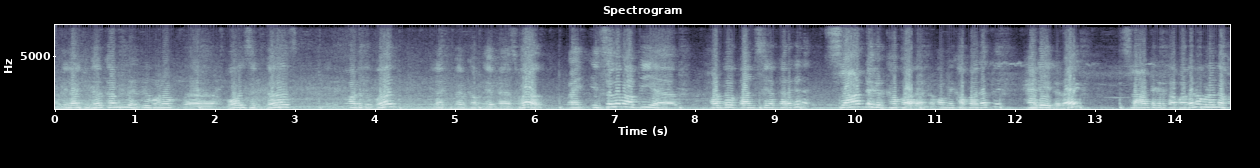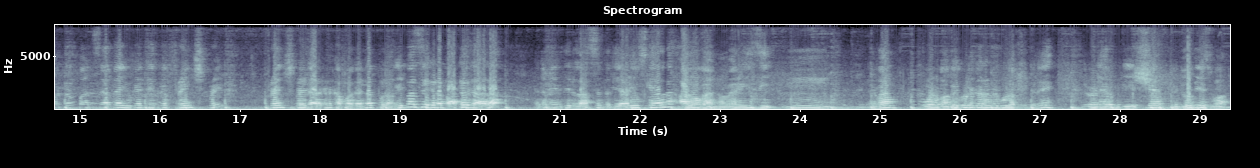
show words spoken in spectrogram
I would like to welcome you, every one of uh, boys and girls in part of the world. We'd like to welcome them as well. Right, ඉස්සෙල්ලම අපි uh, hot dog buns එකක් අරගෙන slant එකකට කපා ගන්නවා. මම මේ කපා ගත්තේ හැඩයට, right? slant එකට කපා ගන්න ඔයගොල්ලන්ට hot dog buns නැත්නම් you can take the french bread french bread අරගෙන කපා ගන්නත් පුළුවන්. ඊට පස්සේ ඒකට butter දාලා එන්න මේ විදිහට ලස්සනට තියා use කරලා අලෝ ගන්නවා. Very easy. හ්ම්. එවන් ඕන බබෙකුට කරන්න පුළුවන් විතරේ you don't have to be a chef to do this one.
